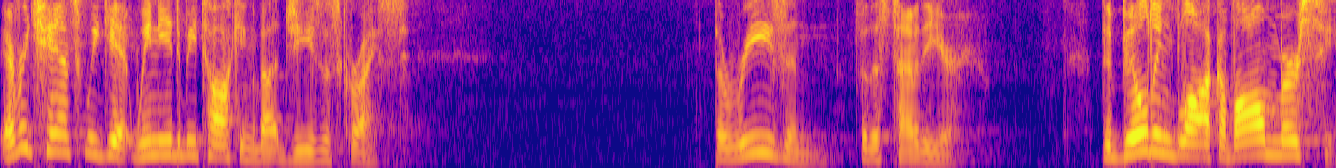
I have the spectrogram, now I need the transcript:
Every chance we get, we need to be talking about Jesus Christ. The reason for this time of the year, the building block of all mercy,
